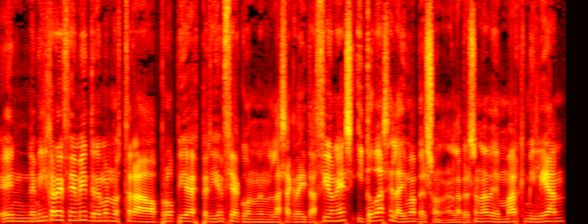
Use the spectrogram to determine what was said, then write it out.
En Emilcar FM tenemos nuestra propia experiencia con las acreditaciones y todas en la misma persona, en la persona de Mark Milian,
